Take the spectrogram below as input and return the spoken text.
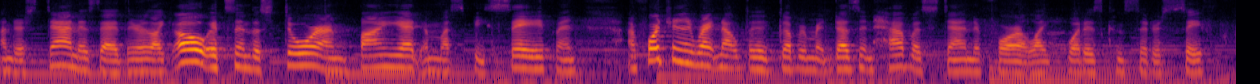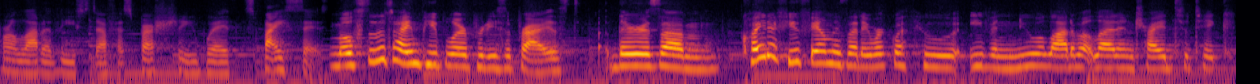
understand is that they're like, oh, it's in the store, I'm buying it, it must be safe. And unfortunately right now the government doesn't have a standard for like what is considered safe for a lot of these stuff, especially with spices. Most of the time people are pretty surprised. There's um, quite a few families that I work with who even knew a lot about lead and tried to take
